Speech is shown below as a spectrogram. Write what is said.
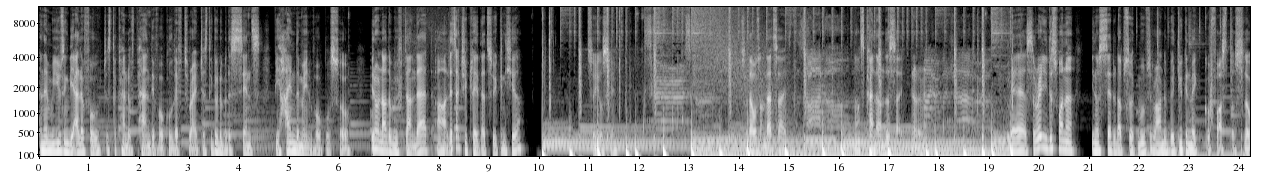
and then we're using the LFO just to kind of pan the vocal left to right, just to give it a bit of sense behind the main vocal. So, you know, now that we've done that, uh, let's actually play that so you can hear. So you'll see. So that was on that side. Now it's kind of on this side, you know what I mean? Yeah, so really you just want to, you know, set it up so it moves around a bit. You can make it go fast or slow.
